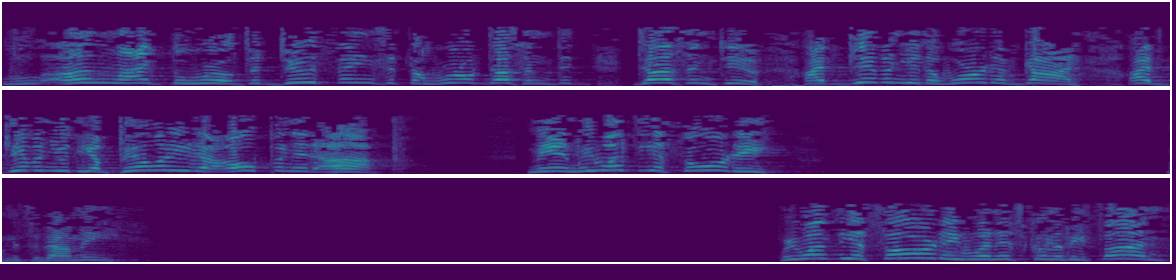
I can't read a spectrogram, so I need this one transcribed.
unlike the world, to do things that the world doesn't, doesn't do. I've given you the Word of God. I've given you the ability to open it up. Man, we want the authority when it's about me. We want the authority when it's going to be fun.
